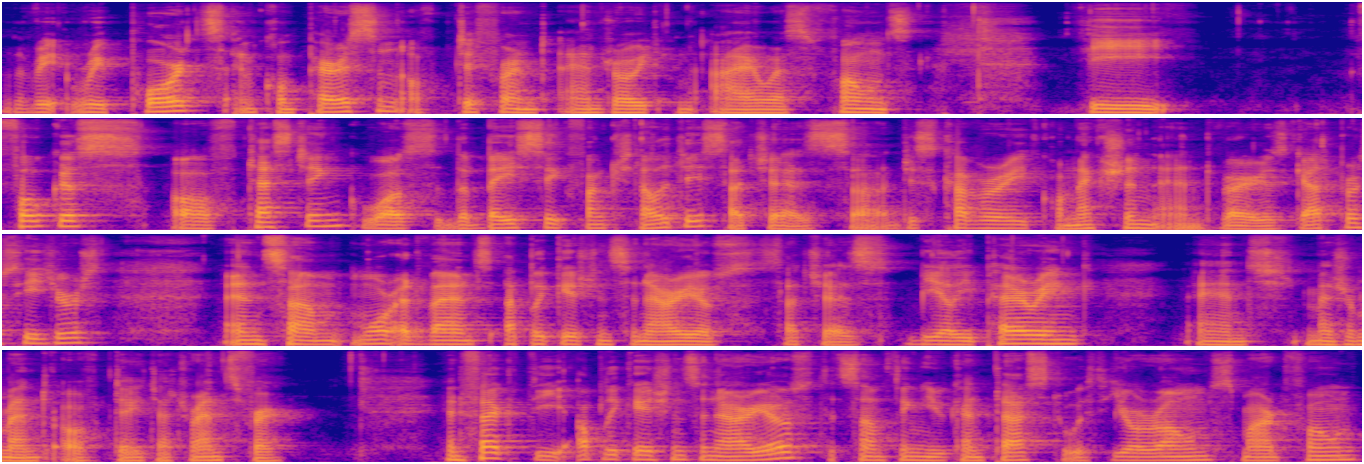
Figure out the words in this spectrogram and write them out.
the re reports and comparison of different Android and iOS phones. The focus of testing was the basic functionalities such as uh, discovery, connection and various GATT procedures and some more advanced application scenarios such as BLE pairing and measurement of data transfer. In fact, the application scenarios, that's something you can test with your own smartphone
